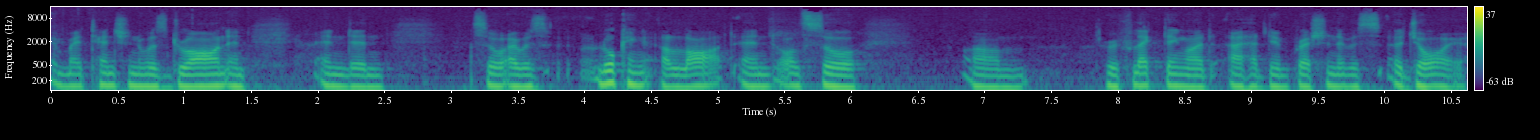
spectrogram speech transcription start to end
my attention was drawn, and and then so I was looking a lot, and also. Um, reflecting on it, I had the impression it was a joy,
